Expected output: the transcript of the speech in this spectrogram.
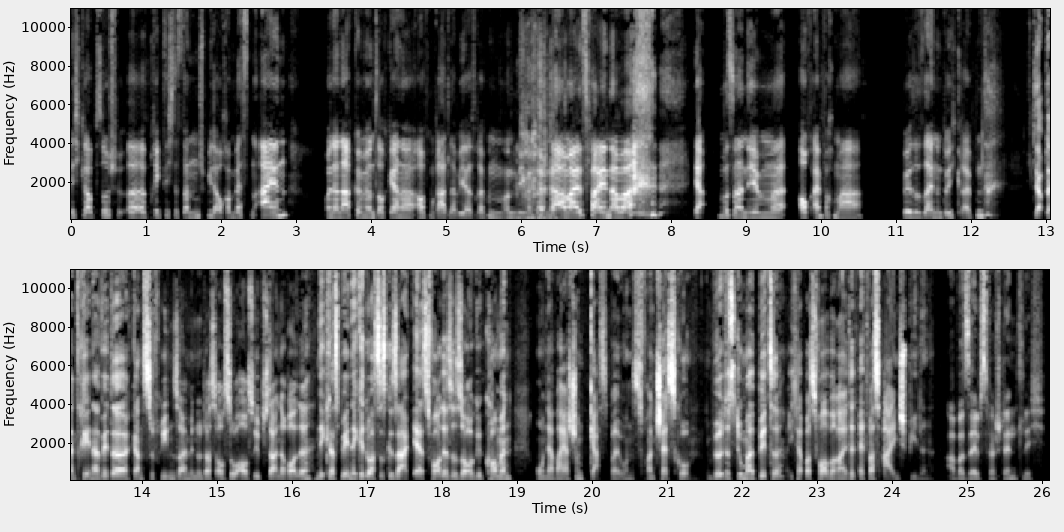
ich glaube, so äh, prägt sich das dann ein Spieler auch am besten ein. Und danach können wir uns auch gerne auf dem Radler wieder treffen und einen Namen als fein, aber ja, muss man eben auch einfach mal böse sein und durchgreifen. Ich glaube, dein Trainer wird da ganz zufrieden sein, wenn du das auch so ausübst, deine Rolle. Niklas Benecke, du hast es gesagt, er ist vor der Saison gekommen und er war ja schon Gast bei uns. Francesco, würdest du mal bitte, ich habe was vorbereitet, etwas einspielen? Aber selbstverständlich.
